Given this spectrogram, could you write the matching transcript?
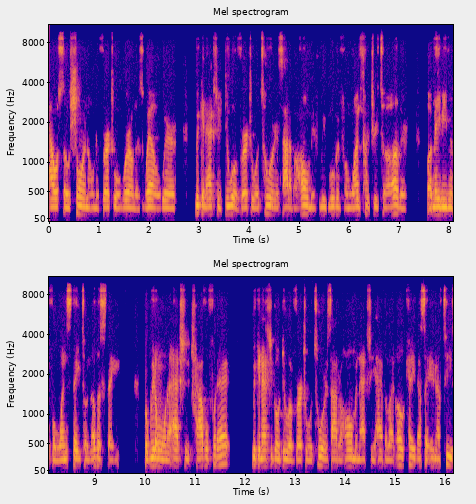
also showing on the virtual world as well, where we can actually do a virtual tour inside of a home if we're moving from one country to another, or maybe even from one state to another state. But we don't want to actually travel for that we can actually go do a virtual tour inside a home and actually have it like, okay, that's an NFT.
